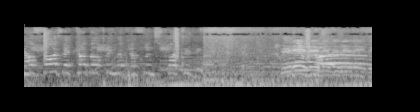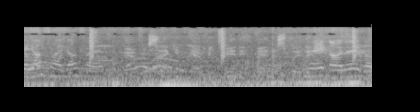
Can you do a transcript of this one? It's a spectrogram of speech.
And how fast they come up in the different spots again. There, there, there, there, there. Your side, your side. There you go, there you go.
